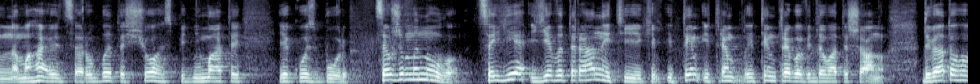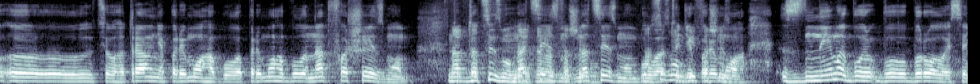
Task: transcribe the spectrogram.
намагаються робити чогось, піднімати якусь бурю. Це вже минуло. Це є, є ветерани, ті, які і тим, і трем, і тим треба віддавати шану. 9 е, цього травня перемога була. Перемога була над фашизмом. Над нацизмом, навіть, не над нацизмом, фашизмом. нацизмом була Нацизмом тоді перемога. фашизмом. З ними бо- бо- боролися,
